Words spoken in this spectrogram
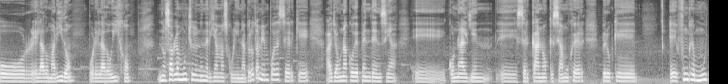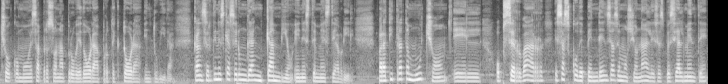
por el lado marido, por el lado hijo, nos habla mucho de una energía masculina, pero también puede ser que haya una codependencia eh, con alguien eh, cercano que sea mujer, pero que eh, funge mucho como esa persona proveedora, protectora en tu vida. Cáncer, tienes que hacer un gran cambio en este mes de abril. Para ti trata mucho el observar esas codependencias emocionales, especialmente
